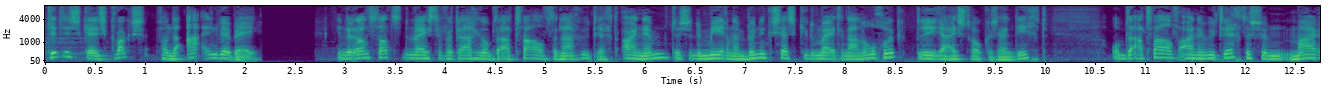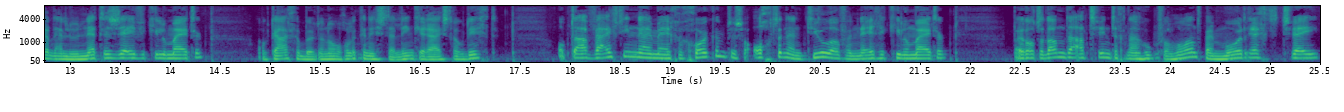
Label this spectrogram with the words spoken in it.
Dit is Kees Kwaks van de ANWB. In de Randstad de meeste vertraging op de A12 Den Haag-Utrecht-Arnhem... tussen de Meren en Bunnik 6 kilometer na een ongeluk. Drie rijstroken zijn dicht. Op de A12 Arnhem-Utrecht tussen Maren en Lunette 7 kilometer. Ook daar gebeurt een ongeluk en is de linkerrijstrook dicht. Op de A15 Nijmegen-Gorkum tussen Ochten en Tiel over 9 kilometer... Bij Rotterdam de A20 naar Hoek van Holland, bij Moordrecht 2.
